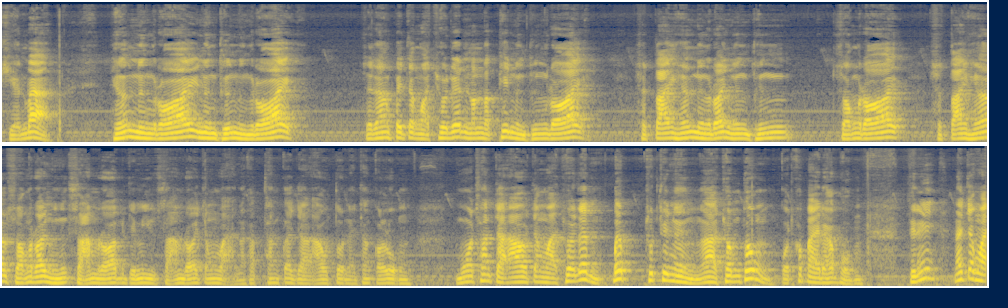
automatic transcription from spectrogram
เขียนว่าแฮลหนึ่งร้อยหนึ่งถึงหนึ่งร้อยแสดงเป็นจังหวะโชว์เล่นลำดับที่1ถึงร้อยสไตล์เฮลหนึ่งร้อยหนึ่งถึงสองร้อยสไตล์เฮลสองร้อยหนึ่งถึงสามร้อยมันจะมีอยู่สามร้อยจังหวะนะครับ ท่านก็จะเอาตัวไหนท่านก็ลงมัวท่านจะเอาจังหวะช่วยเล่นปุ๊บชุดที่หนึ่งชมทุ่งกดเข้าไปนะครับผม ทีนี้ในจังหวะ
